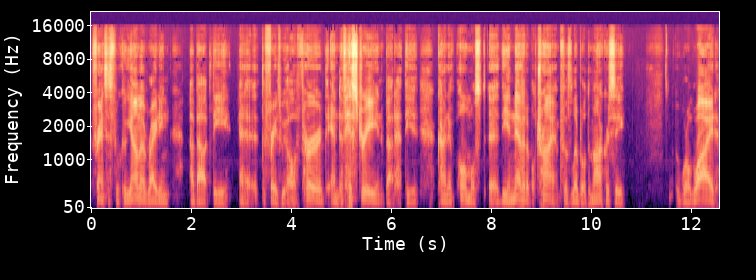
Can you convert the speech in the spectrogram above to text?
Francis Fukuyama writing about the uh, the phrase we all have heard, the end of history, and about the kind of almost uh, the inevitable triumph of liberal democracy worldwide.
